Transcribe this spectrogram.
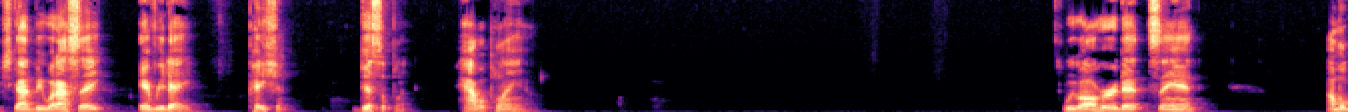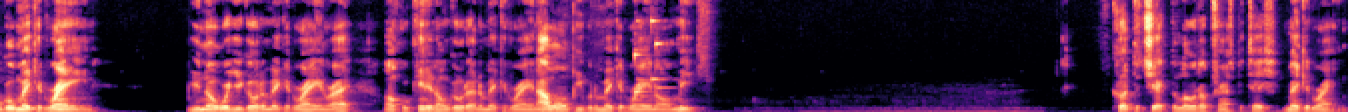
Just got to be what I say every day patient, disciplined, have a plan. We've all heard that saying, I'm going to go make it rain. You know where you go to make it rain, right? Uncle Kenny don't go there to make it rain. I want people to make it rain on me. Cut the check to load up transportation. Make it rain.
